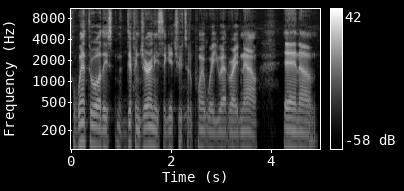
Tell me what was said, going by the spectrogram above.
went through all these different journeys to get you mm-hmm. to the point where you're at right now and um,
